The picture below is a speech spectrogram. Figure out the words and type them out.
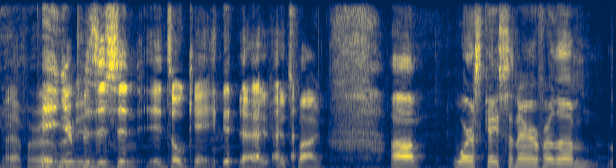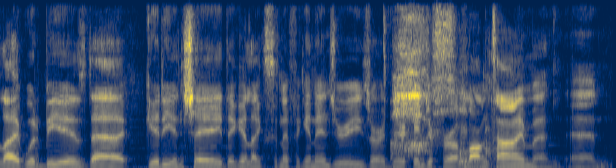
yeah, for real, in your be- position, it's okay. yeah, it- it's fine. Um, worst case scenario for them like would be is that Giddey and Shai they get like significant injuries or they're injured for a long time and and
